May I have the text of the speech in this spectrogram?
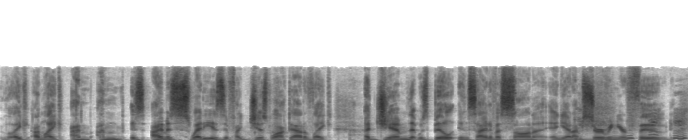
like I'm like I'm I'm as I'm as sweaty as if I just walked out of like a gym that was built inside of a sauna and yet I'm serving your food.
